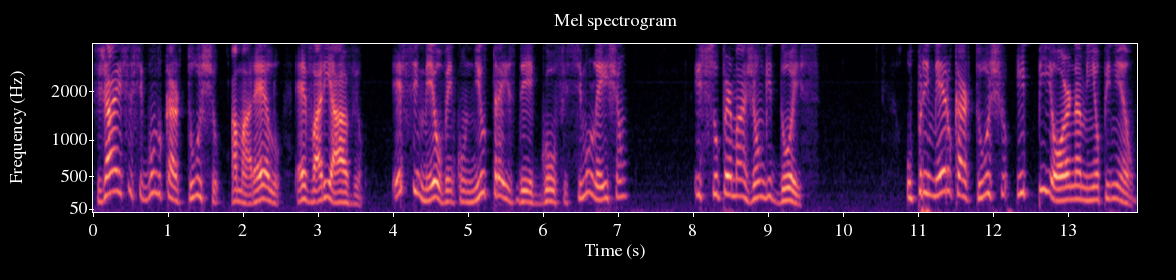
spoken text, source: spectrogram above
Já esse segundo cartucho, amarelo, é variável. Esse meu vem com New 3D Golf Simulation e Super Mahjong 2. O primeiro cartucho e pior na minha opinião.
